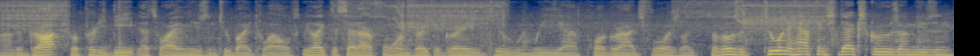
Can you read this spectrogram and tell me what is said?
Uh, the drops were pretty deep, that's why I'm using 2x12s. We like to set our forms right to grade too when we uh, pour garage floors. like. So those are two and a half inch deck screws I'm using.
